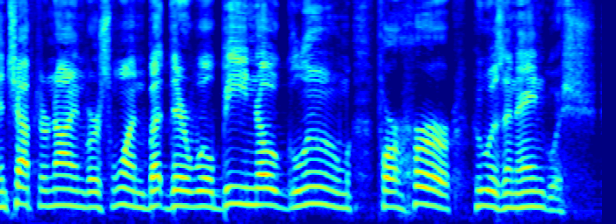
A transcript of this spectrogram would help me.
in chapter 9, verse 1, but there will be no gloom for her who was in anguish.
